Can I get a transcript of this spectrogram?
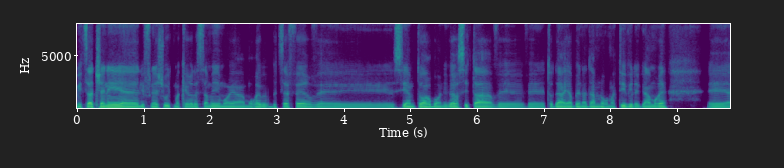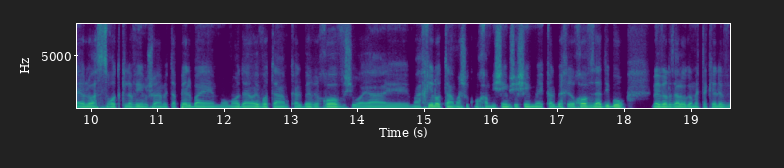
מצד שני, אה, לפני שהוא התמכר לסמים, הוא היה מורה בבית ספר וסיים תואר באוניברסיטה, ואתה יודע, היה בן אדם נורמטיבי לגמרי. אה, היה לו עשרות כלבים שהוא היה מטפל בהם, הוא מאוד היה אוהב אותם, כלבי רחוב, שהוא היה אה, מאכיל אותם, משהו כמו 50-60 כלבי רחוב, זה הדיבור. מעבר לזה היה לו גם את הכלב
